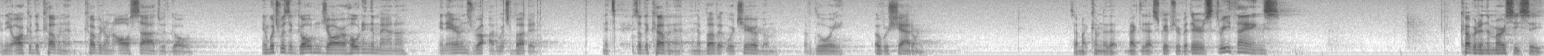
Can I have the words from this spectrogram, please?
and the ark of the covenant covered on all sides with gold, in which was a golden jar holding the manna and Aaron's rod which budded, and the tables of the covenant, and above it were cherubim of glory overshadowing. So I might come to that back to that scripture, but there's three things covered in the mercy seat.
